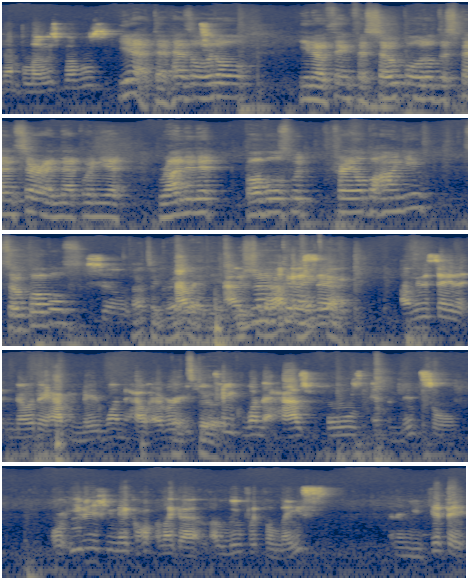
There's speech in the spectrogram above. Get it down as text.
That blows bubbles. Yeah, that has a little, you know, thing for soap, a little dispenser, and that when you run in it, bubbles would trail behind you? Soap bubbles? So That's a great I would- idea. I We was should gonna have say- make say- that. I'm gonna say that no, they haven't made one. However, Let's if you it. take one that has holes in the midsole, or even if you make a, like a, a loop with the lace, and then you dip it,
